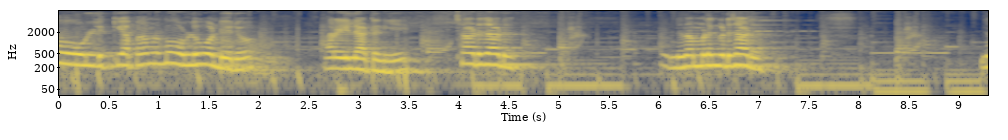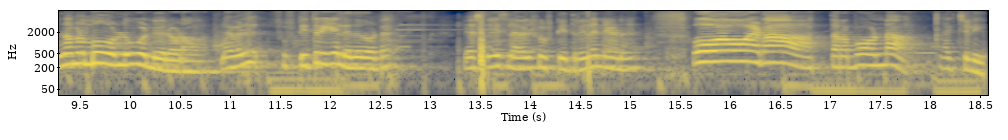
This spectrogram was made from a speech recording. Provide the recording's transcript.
മുകളിലേക്ക്? അപ്പോൾ നമ്മൾ മുകളിൽ പോകേണ്ടി വരുമോ അറിയില്ല എനിക്ക്. ചാട് ചാട്. ഇനി നമ്മൾ ഇങ്ങോട്ട് ചാട്. ഇനി നമ്മൾ മുകളിൽ പോകേണ്ടി വരുമോടാ ലെവൽ ഫിഫ്റ്റി ത്രീ അല്ലേ ഇത് നോട്ടെ yes guys level fifty three തന്നെയാണ്. ഓ എടാ അത്ര പോണ്ട. ആക്ച്വലി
